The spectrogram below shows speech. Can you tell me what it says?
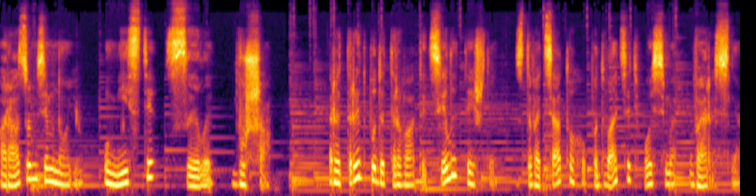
разом зі мною у місті Сили Буша. Ретрит буде тривати цілий тиждень з 20 по 28 вересня.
